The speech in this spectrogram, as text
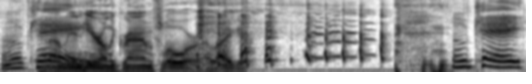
Okay. I'm in here on the ground floor. I like it. Okay.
